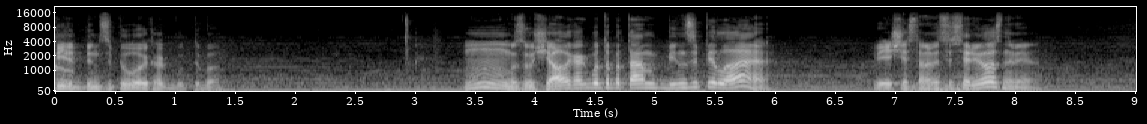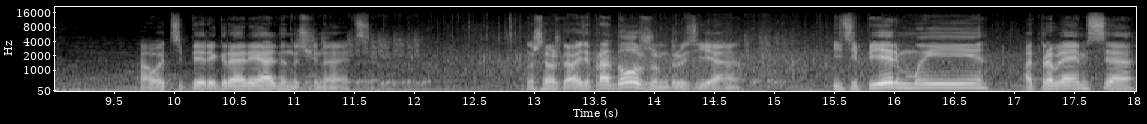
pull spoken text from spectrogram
пилит бензопилой, как будто бы. Ммм, звучало, как будто бы там бензопила. Вещи становятся серьезными. А вот теперь игра реально начинается. Ну что ж, давайте продолжим, друзья. И теперь мы отправляемся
